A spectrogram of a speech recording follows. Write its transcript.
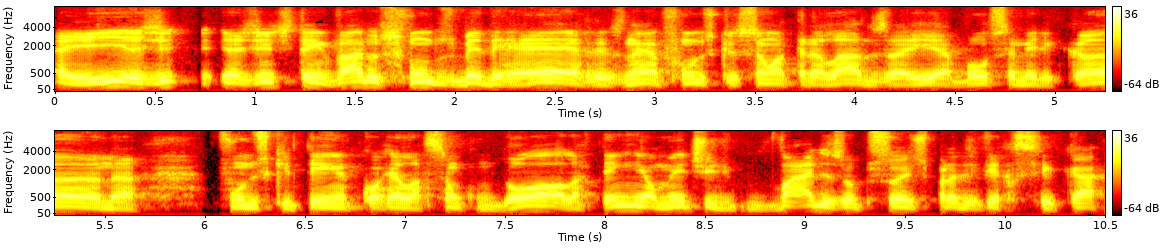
Aí é, a gente tem vários fundos BDRs, né? fundos que são atrelados aí à Bolsa Americana, fundos que têm correlação com dólar, tem realmente várias opções para diversificar.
